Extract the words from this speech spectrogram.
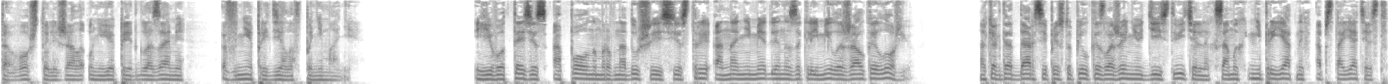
того, что лежало у нее перед глазами, вне пределов понимания. Его тезис о полном равнодушии сестры она немедленно заклеймила жалкой ложью, а когда Дарси приступил к изложению действительных, самых неприятных обстоятельств,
